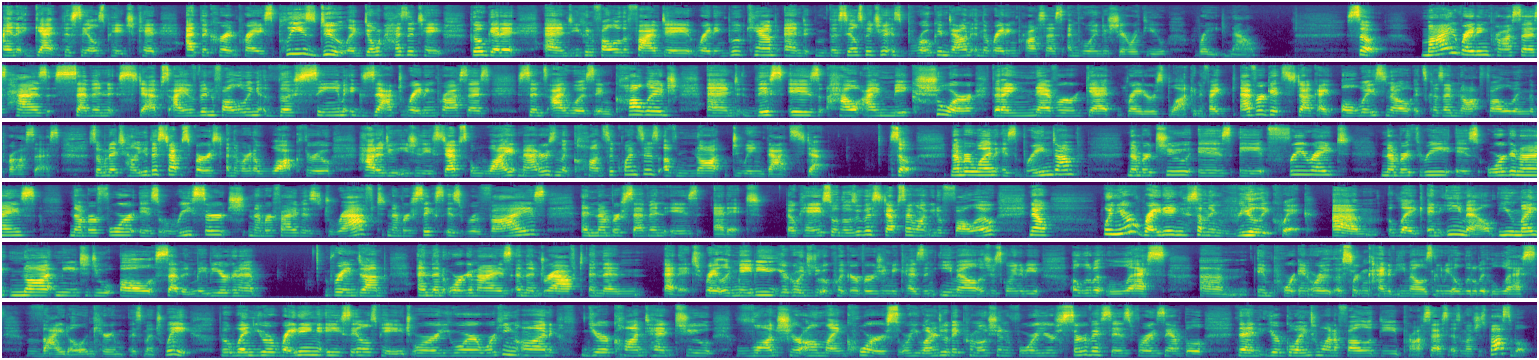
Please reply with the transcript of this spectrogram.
and get the sales page kit at the current price. Please do. Like, don't hesitate. Go get it. And you can follow the five day writing boot camp. And the sales page kit is broken down in the writing process I'm going to share with you right now. So, my writing process has seven steps. I have been following the same exact writing process since I was in college, and this is how I make sure that I never get writer's block. And if I ever get stuck, I always know it's because I'm not following the process. So I'm gonna tell you the steps first, and then we're gonna walk through how to do each of these steps, why it matters, and the consequences of not doing that step. So, number one is brain dump. Number two is a free write. Number three is organize. Number four is research. Number five is draft. Number six is revise. And number seven is edit. Okay, so those are the steps I want you to follow. Now, when you're writing something really quick, um, like an email, you might not need to do all seven. Maybe you're gonna brain dump and then organize and then draft and then edit, right? Like maybe you're going to do a quicker version because an email is just going to be a little bit less um, important, or a certain kind of email is going to be a little bit less vital and carry as much weight. But when you're writing a sales page or you're working on your content to launch your online course, or you want to do a big promotion for your services, for example, then you're going to want to follow the process as much as possible.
